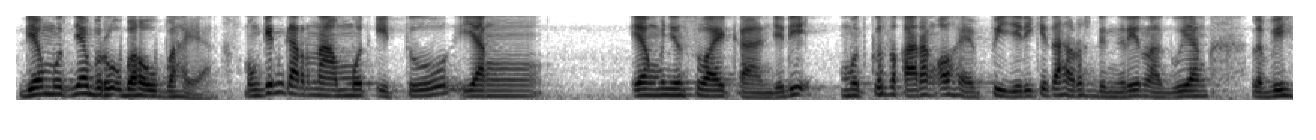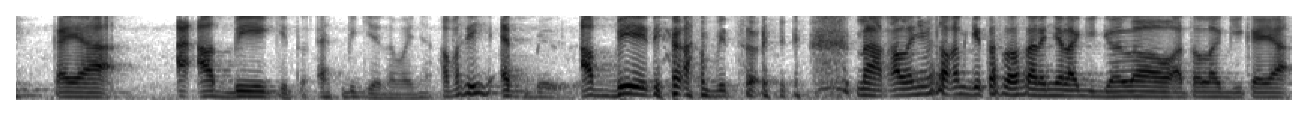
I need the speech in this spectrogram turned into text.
dia moodnya berubah-ubah ya. Mungkin karena mood itu yang yang menyesuaikan. Jadi moodku sekarang oh happy. Jadi kita harus dengerin lagu yang lebih kayak upbeat gitu. Upbeat ya namanya. Apa sih? Upbeat. Upbeat. Ya upbeat sorry. Nah kalau misalkan kita suasananya lagi galau atau lagi kayak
